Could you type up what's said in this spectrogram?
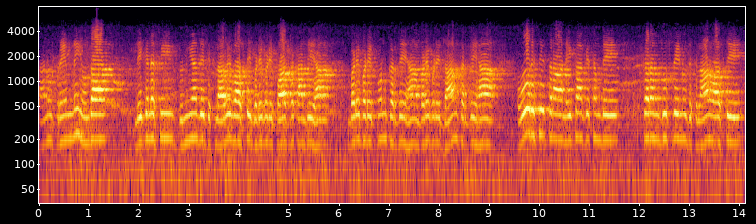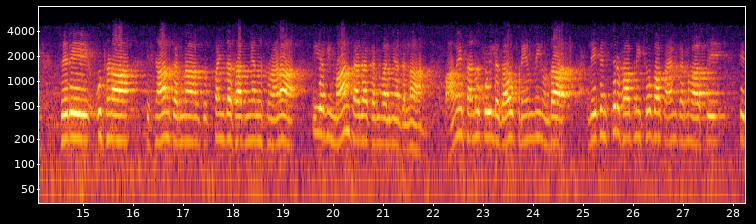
ਸਾਨੂੰ ਪ੍ਰੇਮ ਨਹੀਂ ਹੁੰਦਾ, ਲੇਕਿਨ ਅਸੀਂ ਦੁਨੀਆ ਦੇ ਦਿਖਲਾਵੇ ਵਾਸਤੇ ਬੜੇ ਬੜੇ ਪਾਠ ਰਖਾਉਂਦੇ ਹਾਂ ਬੜੇ ਬੜੇ ਪੁੰਨ ਕਰਦੇ ਹਾਂ ਬੜੇ ਬੜੇ ਦਾਨ ਕਰਦੇ ਹਾਂ, ਹੋਰ ਇਸੇ ਤਰ੍ਹਾਂ ਅਨੇਕਾਂ ਕਿਸਮ ਦੇ ਕਰਮ ਦੂਸਰੇ ਨੂੰ ਦਿਖਲਾਉਣ ਵਾਸਤੇ ਸਵੇਰੇ ਉੱਠਣਾ, ਇਸ਼ਨਾਨ ਕਰਨਾ, ਪੰਜ ਦਸ ਆਦਮੀਆਂ ਨੂੰ ਸੁਣਾਉਣਾ, ਇਹ ਅਭਿਮਾਨ ਪੈਦਾ ਕਰਨ ਵਾਲੀਆਂ ਗੱਲਾਂ ਹਨ। ਭਾਵੇਂ ਸਾਨੂੰ ਕੋਈ ਲਗਾਓ ਪ੍ਰੇਮ ਨਹੀਂ ਹੁੰਦਾ, ਲੇਕਿਨ ਸਿਰਫ ਆਪਣੀ ਸ਼ੋਭਾ ਕਾਇਮ ਕਰਨ ਵਾਸਤੇ ਕਿ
